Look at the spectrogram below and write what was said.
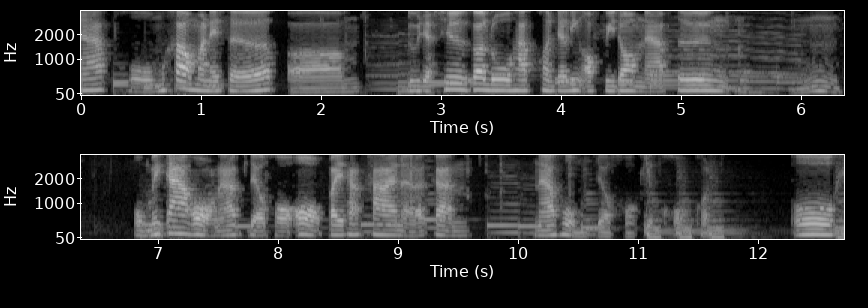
นะครับ ผมเข้ามาในเซิร์ฟดูจากชื่อก็รู้ครับ Conjuring of Freedom นะครับ ซึ่งผมไม่กล้าออกนะครับ เดี๋ยวขอออกไปทักทายหน่อยละกัน นะผมเดี๋ยวขอเก็บของก่อน โอเค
